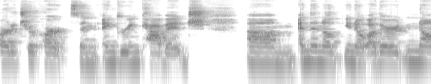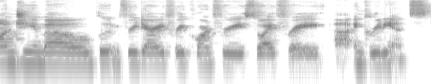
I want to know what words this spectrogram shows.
artichoke hearts and, and green cabbage. Um, and then, uh, you know, other non-GMO, gluten-free, dairy-free, corn-free, soy-free uh, ingredients.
